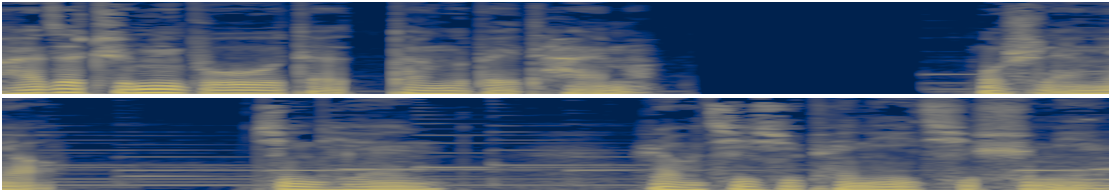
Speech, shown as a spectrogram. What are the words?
还在执迷不悟的当个备胎吗？我是良药，今天让我继续陪你一起失眠。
